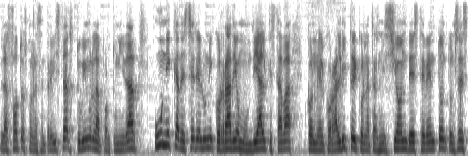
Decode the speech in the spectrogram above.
las fotos con las entrevistas, tuvimos la oportunidad única de ser el único radio mundial que estaba con el corralito y con la transmisión de este evento. Entonces,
